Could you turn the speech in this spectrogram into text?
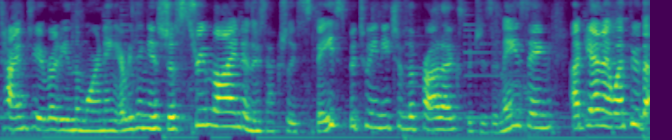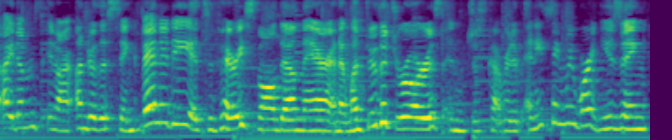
time to get ready in the morning. Everything is just streamlined and there's actually space between each of the products, which is amazing. Again, I went through the items in our under the sink vanity. It's very small down there and I went through the drawers and just got rid of anything we weren't using,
